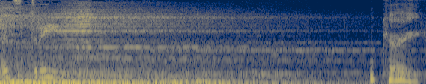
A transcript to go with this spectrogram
Since three. Okay.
